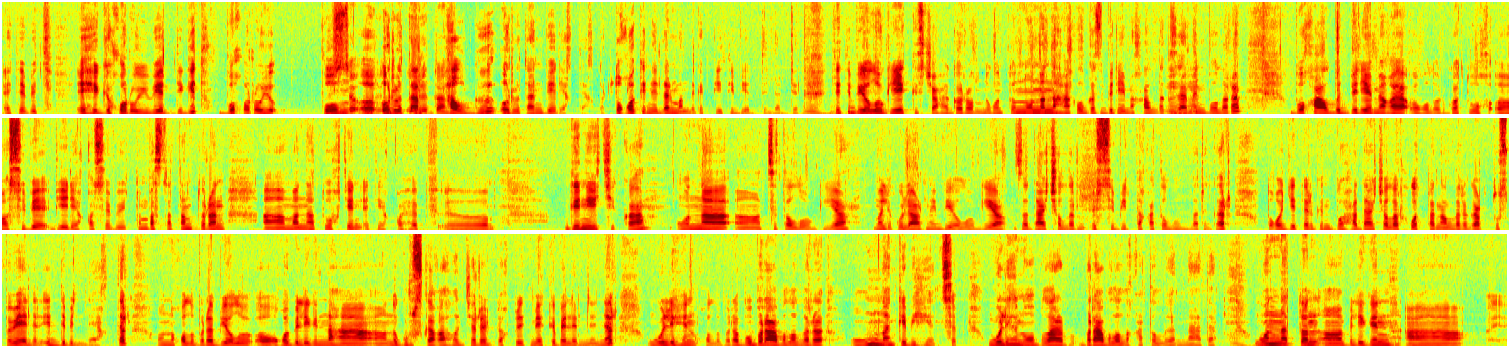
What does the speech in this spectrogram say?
этебит эхеге хоруй бердигит, бу хоруй пол Үсі ыры- ырытан, ырытан. халгы ырытан беректектір. Тоға кенелер мандага пети бердилер ден. Тети биология кис онтон онна наха кылгас береме қалды, экзамен болара. Бу халбыт беремеға оғылырға тух сүбе берекқа сөбөйттін. Бастатан туран а, мана тухтен этекқа хөп генетика, ona цитология, молекулярный биология задачаларын өссі бирді қатылыларыгар, тоғы детерген бұ задачалар хуаттаналарыгар туспа бәлер идді білдәқтір. Оны қолы бұра оғы білеген наға нагрузкаға хылжар әлбәқ предметке бәлемненер, олихин қолы бұра бұ бұрабылалары умнан кебихенсіп, олихин о бұрабылалы қатылығыннады. Оннаттан білеген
